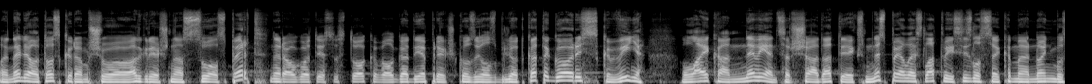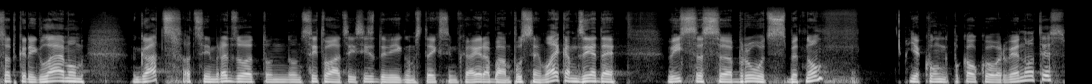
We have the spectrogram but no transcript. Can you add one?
lai neļautu Oskaram šo atgriešanās soli spērt, neraugoties uz to, ka vēl gadu iepriekš Kozils bija ļoti kategorisks, ka viņa laikā neviens ar šādu attieksmi nespēlēs Latvijas izlasē, kamēr no viņa būs atkarīgi lēmumi. Gads, acīm redzot, un, un situācijas izdevīgums, teiksim, kā ir abām pusēm, laikam dziedē visas brūces. Bet, nu, ja kungi pa kaut ko var vienoties,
